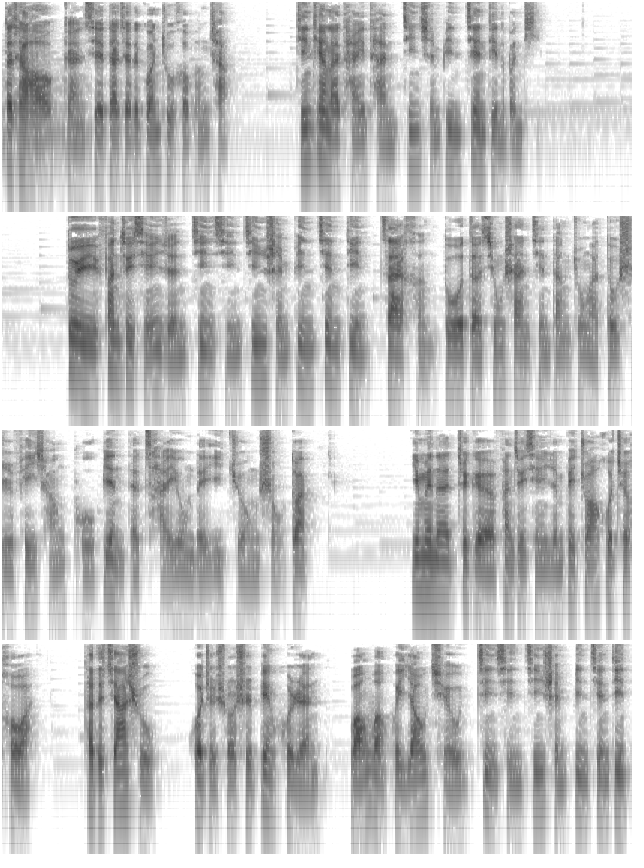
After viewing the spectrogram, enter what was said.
大家好，感谢大家的关注和捧场。今天来谈一谈精神病鉴定的问题。对犯罪嫌疑人进行精神病鉴定，在很多的凶杀案件当中啊，都是非常普遍的采用的一种手段。因为呢，这个犯罪嫌疑人被抓获之后啊，他的家属或者说是辩护人，往往会要求进行精神病鉴定，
